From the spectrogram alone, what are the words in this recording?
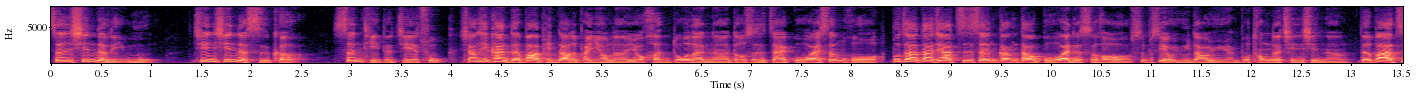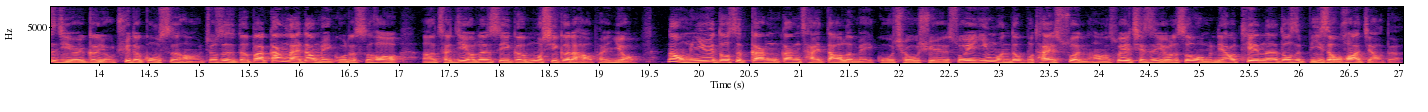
真心的礼物，精心的时刻，身体的接触。相信看德爸频道的朋友呢，有很多人呢都是在国外生活。不知道大家资深刚到国外的时候，是不是有遇到语言不通的情形呢？德爸自己有一个有趣的故事哈，就是德爸刚来到美国的时候，呃，曾经有认识一个墨西哥的好朋友。那我们因为都是刚刚才到了美国求学，所以英文都不太顺哈，所以其实有的时候我们聊天呢都是比手画脚的。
